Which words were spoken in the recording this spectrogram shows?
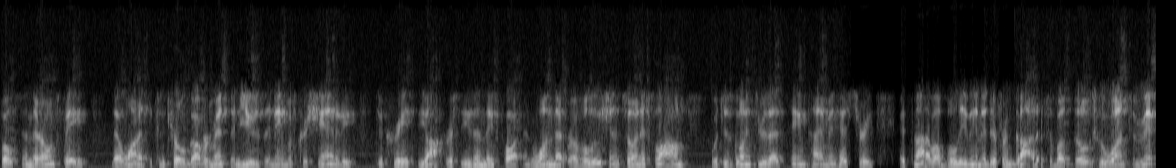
folks in their own faith that wanted to control government and use the name of Christianity to create theocracies, and they fought and won that revolution. So in Islam, which is going through that same time in history, it's not about believing in a different God. It's about those who want to mix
